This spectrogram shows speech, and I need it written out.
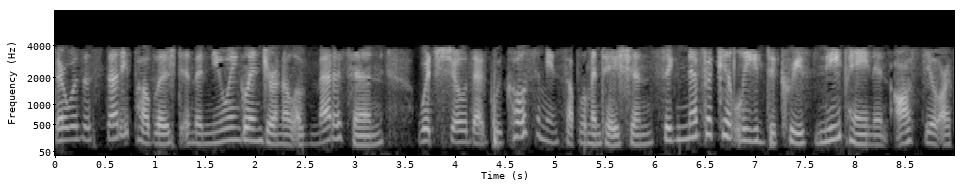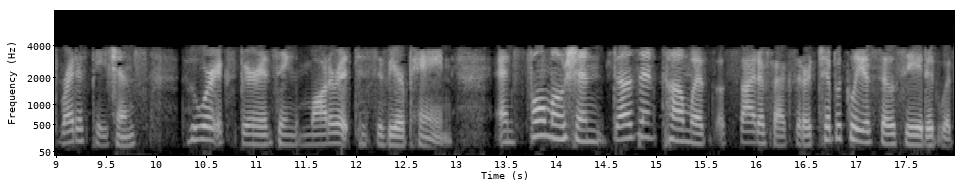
There was a study published in the New England Journal of Medicine which showed that glucosamine supplementation significantly decreased knee pain in osteoarthritis patients who were experiencing moderate to severe pain. And full motion doesn't come with side effects that are typically associated with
